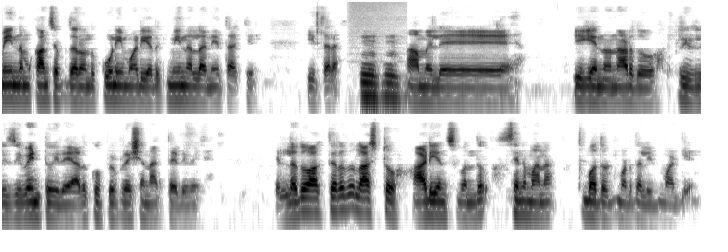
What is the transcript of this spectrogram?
ಮೀನ್ ನಮ್ಮ ಕಾನ್ಸೆಪ್ಟ್ ತರ ಒಂದು ಕೂಣಿ ಮಾಡಿ ಅದಕ್ಕೆ ಮೀನೆಲ್ಲ ನೇತಾಕಿ ಈ ತರ. ಆಮೇಲೆ ಈಗೇನು ನಾಡ್ದು ಪ್ರೀ ರಿಲೀಸ್ ಇವೆಂಟು ಇದೆ ಅದಕ್ಕೂ ಪ್ರಿಪ್ರೇಷನ್ ಆಗ್ತಾ ಇದೀವಿ ಎಲ್ಲದೂ ಆಗ್ತಿರೋದು ಲಾಸ್ಟ್ ಆಡಿಯನ್ಸ್ ಬಂದು ಸಿನಿಮಾನ ತುಂಬಾ ದೊಡ್ಡ ಮಟ್ಟದಲ್ಲಿ ಇದು ಮಾಡ್ಲಿ ಅಂತ.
